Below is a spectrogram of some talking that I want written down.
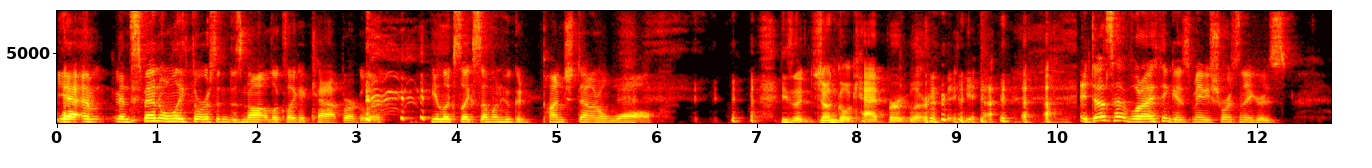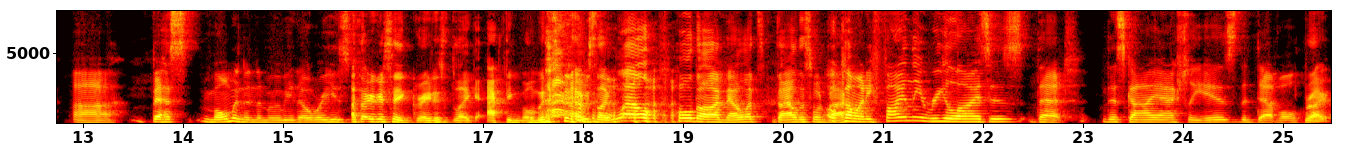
Yeah, and and Sven Ole Thorsen does not look like a cat burglar. He looks like someone who could punch down a wall. He's a jungle cat burglar. yeah. It does have what I think is maybe Schwarzenegger's uh, best moment in the movie, though, where he's I thought you were gonna say greatest like acting moment, and I was like, well, hold on, now let's dial this one back. Oh come on, he finally realizes that this guy actually is the devil, Right.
